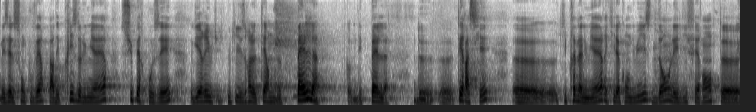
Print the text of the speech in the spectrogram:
mais elles sont couvertes par des prises de lumière superposées. Guéry utilisera le terme de pelles, comme des pelles de terrassiers, euh, qui prennent la lumière et qui la conduisent dans les, différentes, euh,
